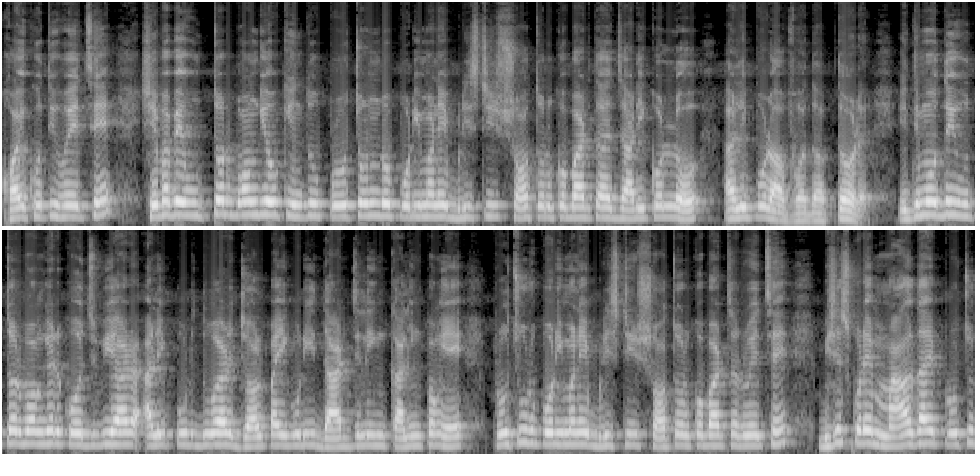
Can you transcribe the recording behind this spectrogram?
ক্ষয়ক্ষতি হয়েছে। সেভাবে উত্তরবঙ্গেও কিন্তু প্রচণ্ড পরিমাণে বৃষ্টির সতর্কবার্তা জারি করল আলিপুর আবহাওয়া দপ্তর ইতিমধ্যেই উত্তরবঙ্গের কোচবিহার, আলিপুরদুয়ার, জলপাইগুড়ি, দার্জিলিং, কালিম্পংয়ে প্রচুর পরিমাণে বৃষ্টির সতর্কবার্তা রয়েছে। বিশেষ করে মালদায় প্রচুর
